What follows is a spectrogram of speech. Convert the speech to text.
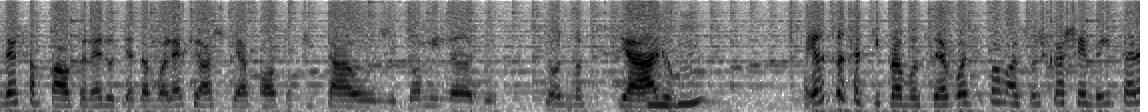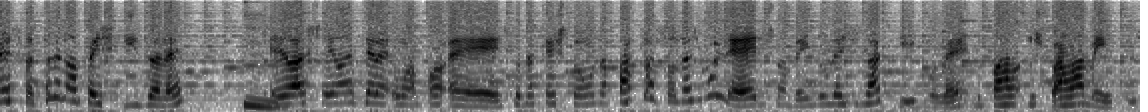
nessa pauta né, do Dia da Mulher, que eu acho que é a pauta que está hoje dominando todo o noticiário, uhum. eu trouxe aqui para você algumas informações que eu achei bem interessantes. Estou uma pesquisa, né? Hum. Eu achei uma, uma é, sobre a questão da participação das mulheres também no legislativo, né? No, nos parlamentos.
